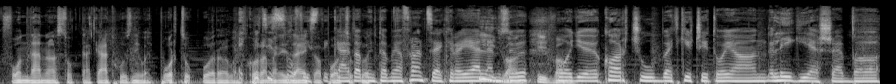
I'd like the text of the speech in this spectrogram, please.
fondánál szokták áthúzni, vagy porcukorral, vagy Egy karamellizálják a porcukot. mint ami a franciákra jellemző, Így van, így van. hogy karcsúbb, egy kicsit olyan légiesebb, a,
